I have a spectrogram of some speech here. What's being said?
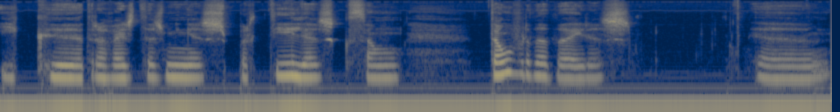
e que através das minhas partilhas, que são tão verdadeiras, uh,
